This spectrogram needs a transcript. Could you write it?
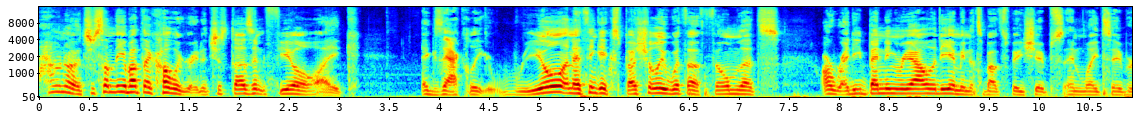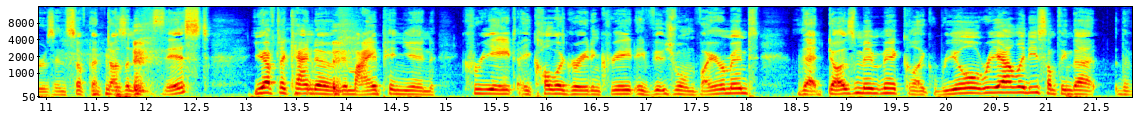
I don't know. It's just something about that color grade. It just doesn't feel like exactly real. And I think especially with a film that's already bending reality. I mean, it's about spaceships and lightsabers and stuff that doesn't exist. You have to kind of, in my opinion, create a color grade and create a visual environment that does mimic like real reality, something that the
